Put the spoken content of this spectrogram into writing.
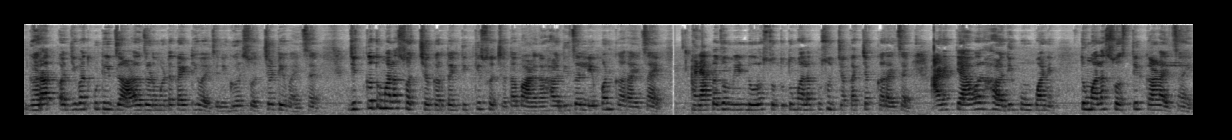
घरात अजिबात कुठे जाळं जडमट काही ठेवायचं नाही घर स्वच्छ ठेवायचं आहे जितकं तुम्हाला स्वच्छ करता येईल तितकी स्वच्छता बाळगा. हळदीचं लेपन करायचं आहे. आणि आपला जो मेन डोर असतो तो तुम्हाला पुसून चकाचक करायचा आहे. आणि त्यावर हळदी कुंकवाने तुम्हाला स्वस्तिक काढायचं आहे.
